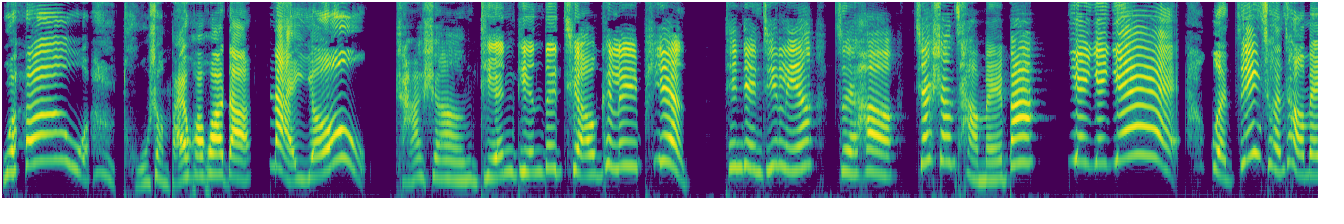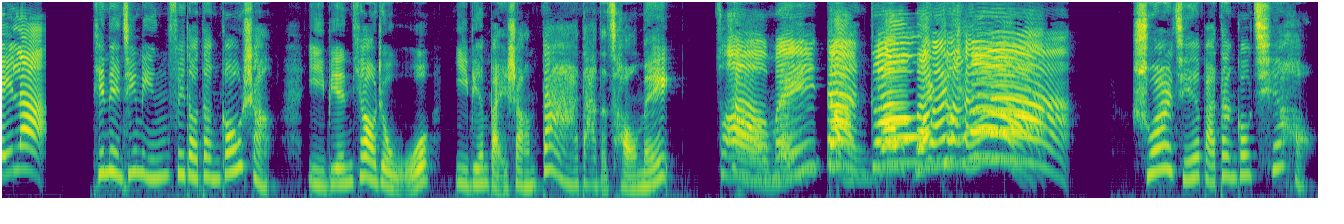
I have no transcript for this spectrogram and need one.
哇哦！涂上白花花的奶油，插上甜甜的巧克力片，甜点精灵，最后加上草莓吧！耶耶耶！我最喜欢草莓了。甜点精灵飞到蛋糕上，一边跳着舞，一边摆上大大的草莓。草莓糕完成了。鼠二姐把蛋糕切好，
